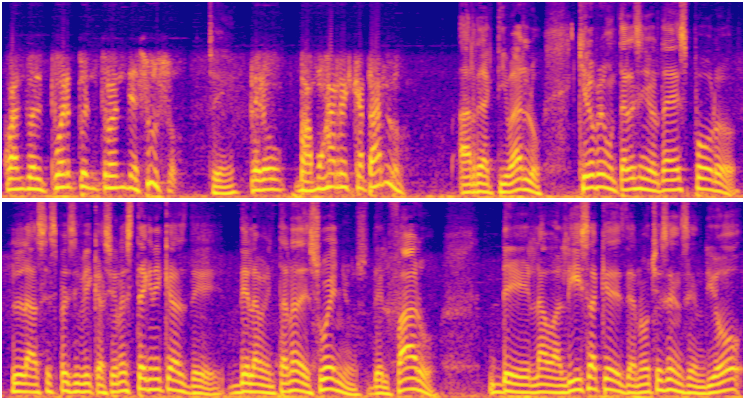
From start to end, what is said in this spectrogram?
cuando el puerto entró en desuso. Pero vamos a rescatarlo a reactivarlo. Quiero preguntarle, señor Daes, por las especificaciones técnicas de, de la ventana de sueños, del faro, de la baliza que desde anoche se encendió,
